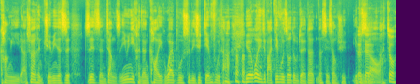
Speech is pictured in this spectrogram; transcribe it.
抗议的。虽然很绝命，但是直接只能这样子，因为你很难靠一个外部势力去颠覆它。因为问题就把它颠覆之后，对不对？那那谁上去也不知道啊。就。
